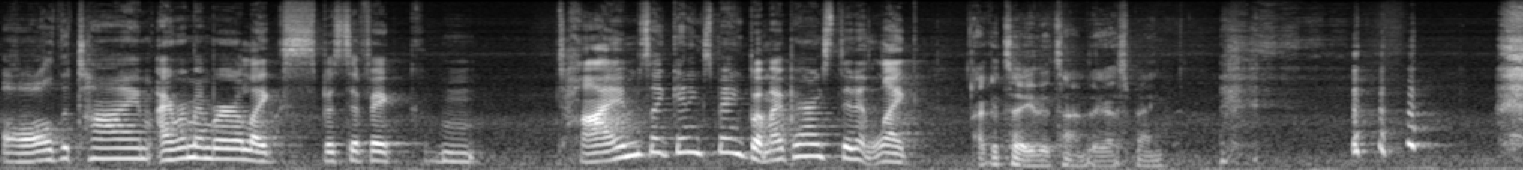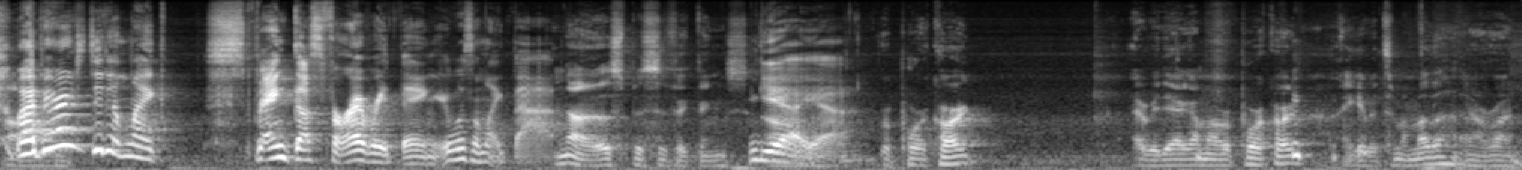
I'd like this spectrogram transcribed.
all the time, I remember like specific mm, times like getting spanked, but my parents didn't like I could tell you the times I got spanked. my parents didn't like spank us for everything. It wasn't like that. No, those specific things. Yeah, yeah. Report card. Every day I got my report card. I give it to my mother and I run.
